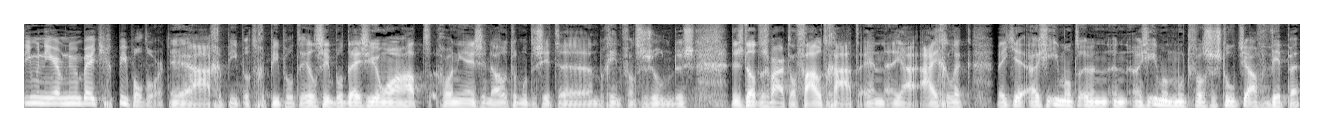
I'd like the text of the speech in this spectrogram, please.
die manier nu een beetje gepiepeld wordt. Ja, gepiepeld, gepiepeld. Heel simpel. Deze jongen had gewoon niet eens in de auto moeten zitten aan het begin van het seizoen. Dus, dus dat is waar het al fout gaat. En eh, ja, eigenlijk, weet je, als je iemand, een, een, als je iemand moet van zijn stoeltje afwippen.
